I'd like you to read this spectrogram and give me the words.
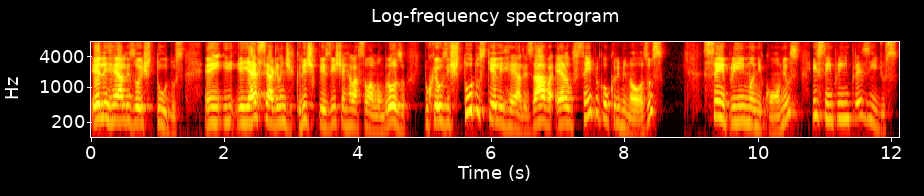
Ele realizou estudos em, e, essa é a grande crítica que existe em relação a Lombroso, porque os estudos que ele realizava eram sempre com criminosos, sempre em manicômios e sempre em presídios.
